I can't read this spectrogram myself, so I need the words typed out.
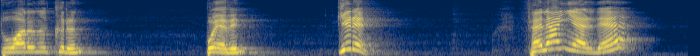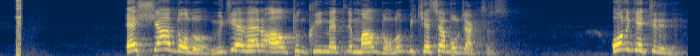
duvarını kırın bu evin girin falan yerde eşya dolu, mücevher, altın, kıymetli mal dolu bir kese bulacaksınız. Onu getirin.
